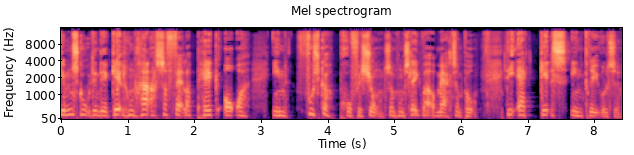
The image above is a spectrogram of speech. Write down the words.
gennemskue den der gæld, hun har, så falder Peg over en fuskerprofession, som hun slet ikke var opmærksom på. Det er gældsinddrivelse.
